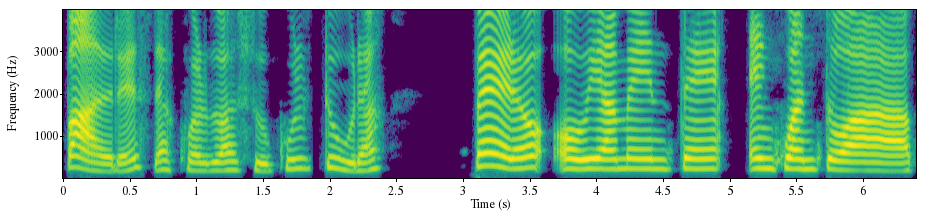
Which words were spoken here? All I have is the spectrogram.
padres, de acuerdo a su cultura, pero obviamente en cuanto a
